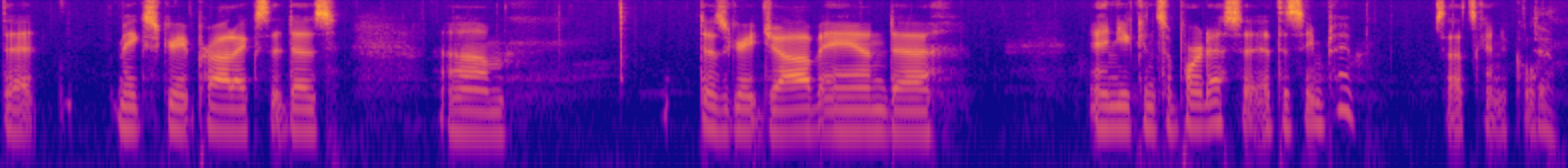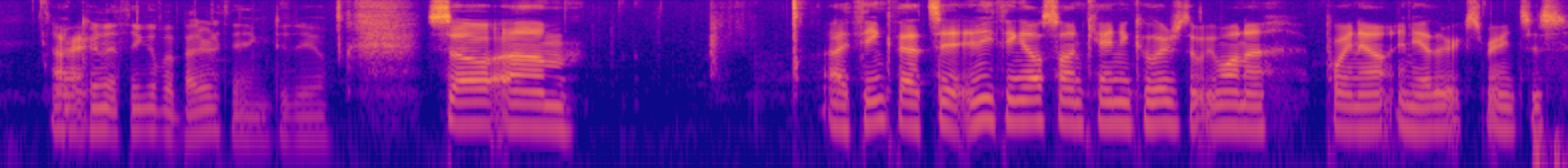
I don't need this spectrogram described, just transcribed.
that makes great products that does um, does a great job and uh, and you can support us at the same time. So that's kind of cool. Yeah. All I right. couldn't think of a better thing to do. So um, I think that's it. Anything else on Canyon Coolers that we want to point out? Any other experiences?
